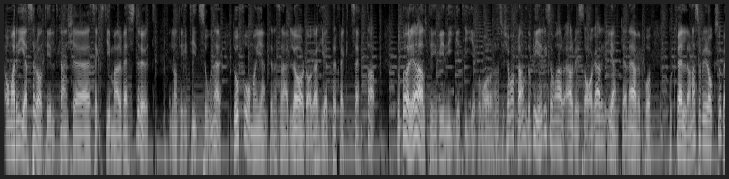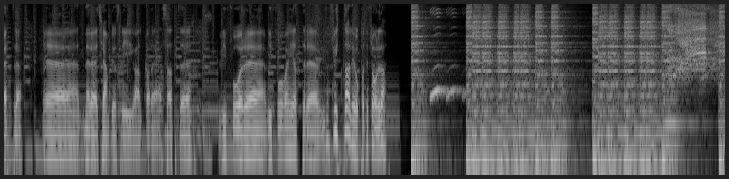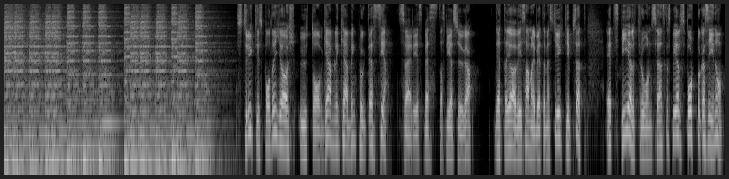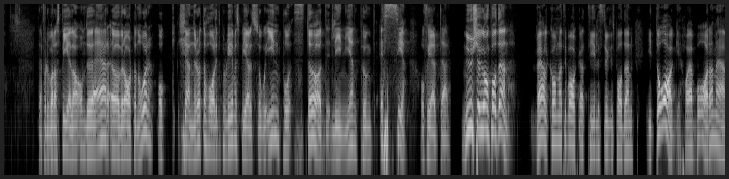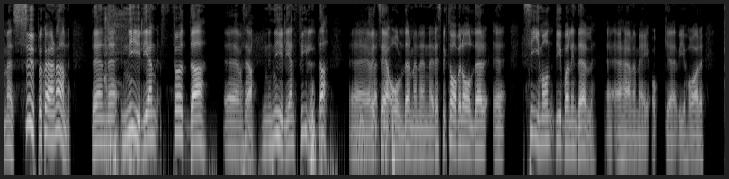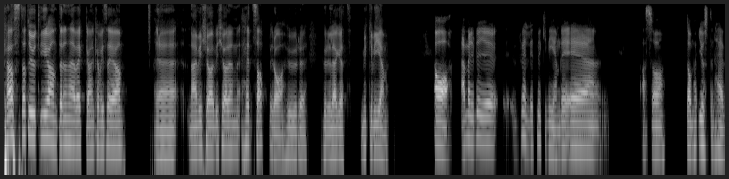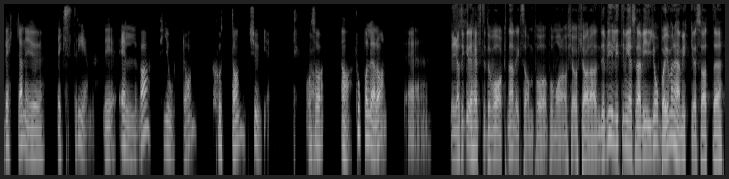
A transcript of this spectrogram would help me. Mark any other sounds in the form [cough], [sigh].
om man reser då till kanske sex timmar västerut, eller någonting i tidszoner, då får man ju egentligen en sån här lördagar helt perfekt setup. Då börjar allting vid 9-10 på morgonen och så kör man fram, då blir det liksom ar arbetsdagar egentligen, även på, på kvällarna så blir det också bättre. Eh, när det är Champions League och allt vad det är, så att eh, vi får, eh, vi får, vad heter det, vi får flytta allihopa till Florida. Stryktipspodden görs utav gamblingcabbing.se, Sveriges bästa spelstuga. Detta gör vi i samarbete med Stryktipset, ett spel från Svenska Spel, Sport och Casino. Där får du bara spela om du är över 18 år och känner du att du har lite problem med spel så gå in på stödlinjen.se och få hjälp där. Nu kör vi igång podden! Välkomna tillbaka till Stryktipspodden. Idag har jag bara med mig superstjärnan! Den eh, nyligen födda, eh, vad säger jag, nyligen fyllda, eh, jag vill inte säga ålder, men en respektabel ålder. Eh, Simon Dybban Lindell eh, är här med mig och eh, vi har kastat ut giganter den här veckan kan vi säga. Eh, nej, vi kör, vi kör en heads-up idag. Hur, hur är läget? Mycket VM? Ja, ja, men det blir ju väldigt mycket VM. Det är alltså, de, just den här veckan är ju extrem. Det är 11, 14, 17, 20. Och Ja. så, ja, fotboll hela dagen. Eh, Jag tycker det är häftigt att vakna liksom på, på morgonen och, och köra. Det blir lite mer sådär, vi jobbar ju med det här mycket så att eh,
